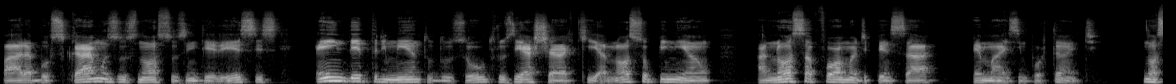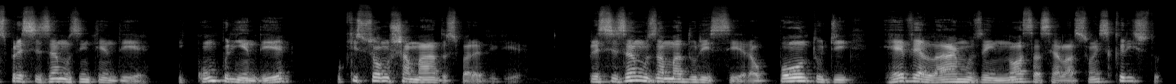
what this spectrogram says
para buscarmos os nossos interesses em detrimento dos outros e achar que a nossa opinião, a nossa forma de pensar é mais importante. Nós precisamos entender e compreender o que somos chamados para viver. Precisamos amadurecer ao ponto de revelarmos em nossas relações Cristo.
